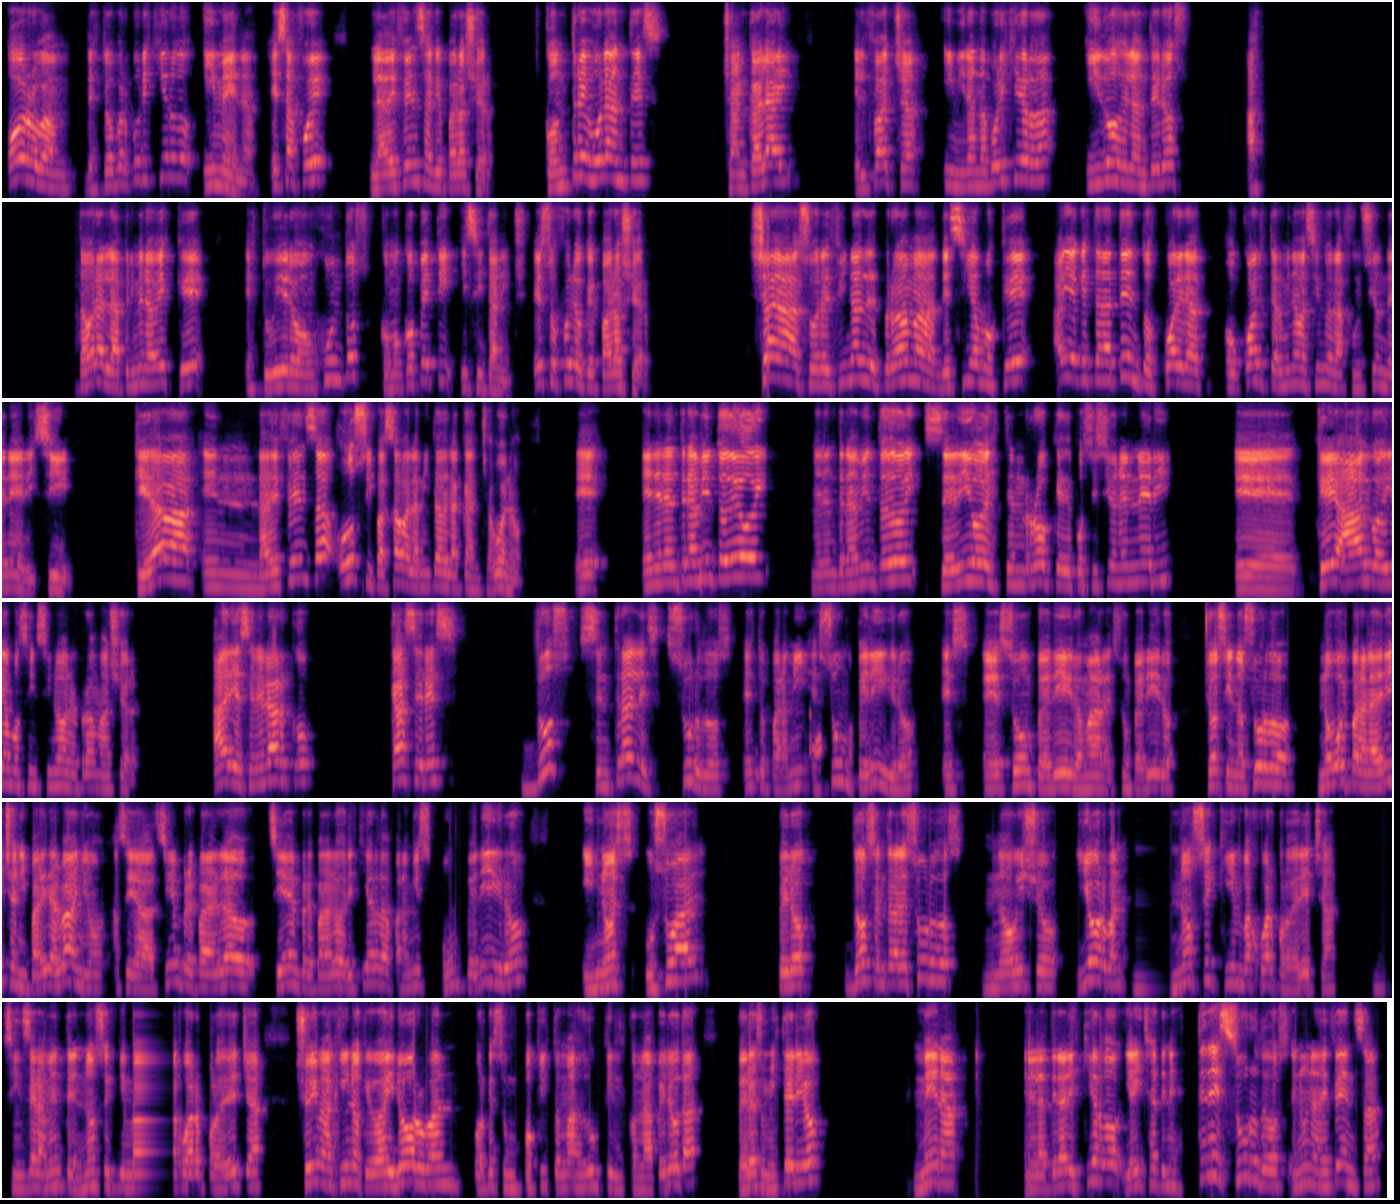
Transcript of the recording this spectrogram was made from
Orban de stopper por izquierdo y Mena. Esa fue la defensa que paró ayer. Con tres volantes, Chancalay, el Facha y Miranda por izquierda, y dos delanteros hasta ahora la primera vez que estuvieron juntos como Copetti y Zitanich. Eso fue lo que paró ayer. Ya sobre el final del programa decíamos que había que estar atentos cuál era o cuál terminaba siendo la función de Neri, si quedaba en la defensa o si pasaba a la mitad de la cancha. Bueno, eh, en el entrenamiento de hoy, en el entrenamiento de hoy se dio este enroque de posición en Neri eh, que algo habíamos insinuado en el programa de ayer. Arias en el arco, Cáceres, dos centrales zurdos, esto para mí es un peligro, es, un peligro, Mar, es un peligro. Yo siendo zurdo no voy para la derecha ni para ir al baño, o sea, siempre para el lado, siempre para el lado de la izquierda, para mí es un peligro y no es usual, pero dos centrales zurdos, Novillo y Orban, no sé quién va a jugar por derecha, sinceramente no sé quién va a jugar por derecha. Yo imagino que va a ir Orban porque es un poquito más dúctil con la pelota, pero es un misterio. Mena en el lateral izquierdo y ahí ya tenés tres zurdos en una defensa.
